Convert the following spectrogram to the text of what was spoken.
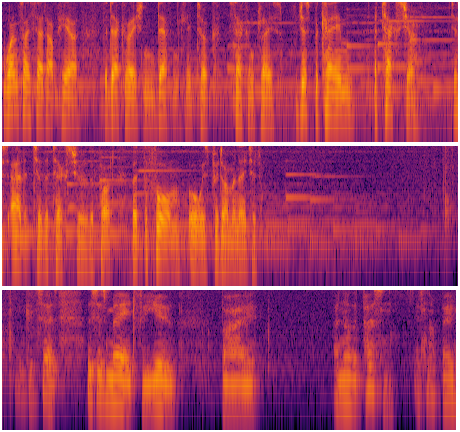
Once I set up here, the decoration definitely took second place. It just became a texture, just added to the texture of the pot, but the form always predominated. I think it says, this is made for you by another person. It's not made,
